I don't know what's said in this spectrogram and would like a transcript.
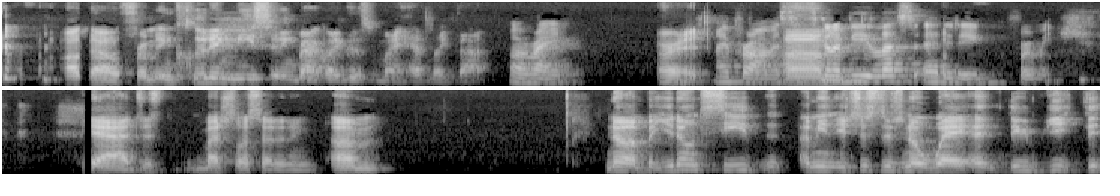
I'll go from including me sitting back like this with my head like that. All right. All right. I promise. It's Um, gonna be less editing for me. Yeah, just much less editing. Um, no, but you don't see. I mean, it's just there's no way. uh,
